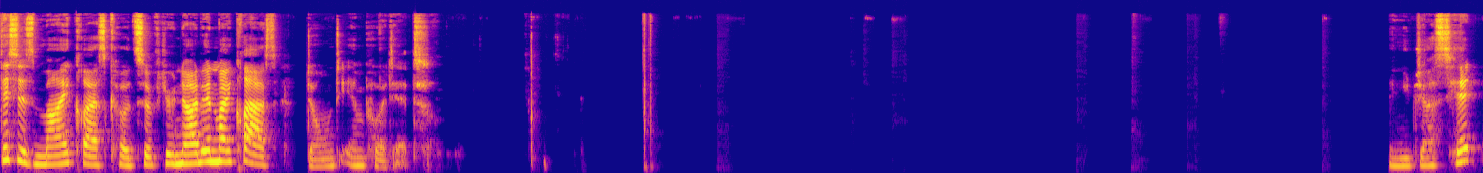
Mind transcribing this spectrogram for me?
This is my class code. So if you're not in my class, don't input it. And you just hit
